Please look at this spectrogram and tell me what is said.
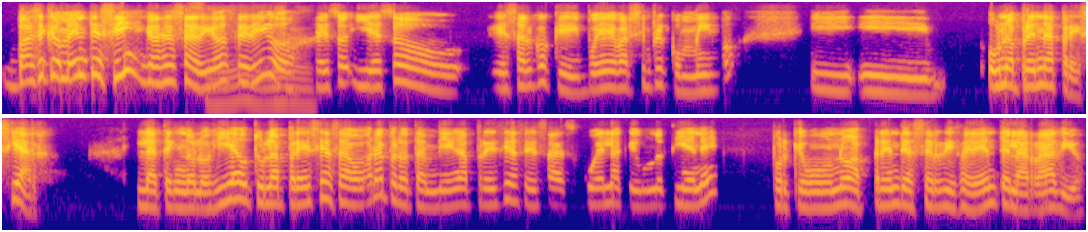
Básicamente sí, gracias a Dios, te digo. Eso, y eso es algo que voy a llevar siempre conmigo y, y uno aprende a apreciar la tecnología, tú la aprecias ahora, pero también aprecias esa escuela que uno tiene porque uno aprende a ser diferente la radio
